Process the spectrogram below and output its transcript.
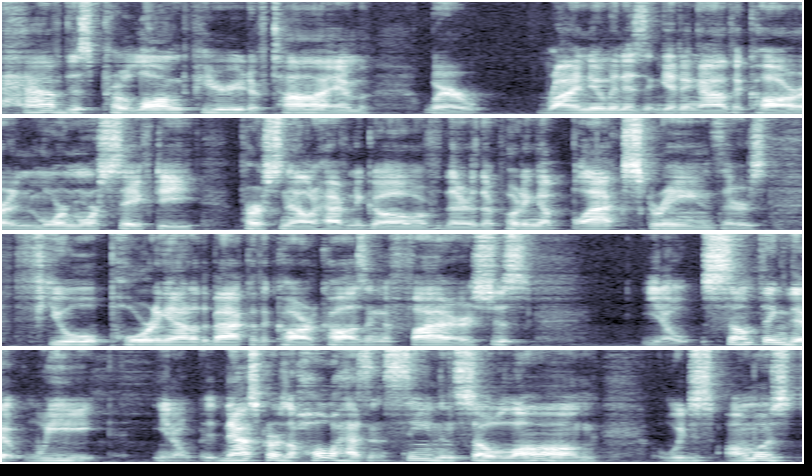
have this prolonged period of time where Ryan Newman isn't getting out of the car, and more and more safety personnel are having to go over there. They're putting up black screens. There's fuel pouring out of the back of the car, causing a fire. It's just, you know, something that we, you know, NASCAR as a whole hasn't seen in so long. We just almost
